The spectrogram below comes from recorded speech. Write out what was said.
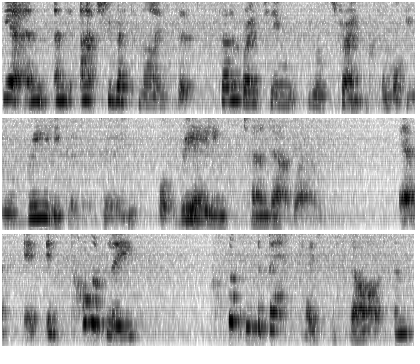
Yeah, and, and actually recognise that celebrating your strengths and what you were really good at doing, what really Yes. turned out well, um, it is probably probably the best place to start, and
